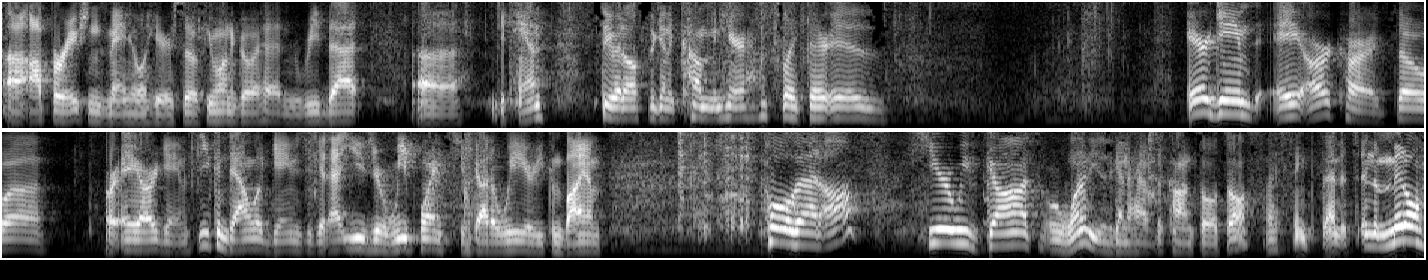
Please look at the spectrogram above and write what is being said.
uh, operations manual here. So if you want to go ahead and read that, uh, you can. Let's see what else is going to come in here. Looks like there is Air Games AR card. So uh, or AR games. You can download games. You can use your Wii points you've got a Wii, or you can buy them. Pull that off. Here we've got, or one of these is going to have the console itself. I think that it's in the middle.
